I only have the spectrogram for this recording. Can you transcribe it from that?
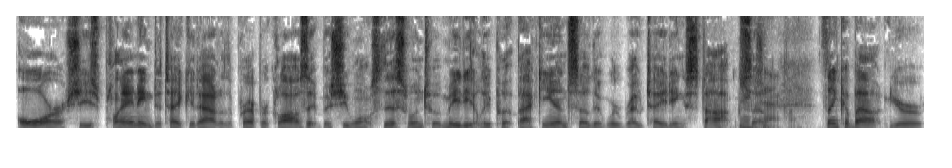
or she's planning to take it out of the prepper closet but she wants this one to immediately put back in so that we're rotating stock exactly. so think about your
